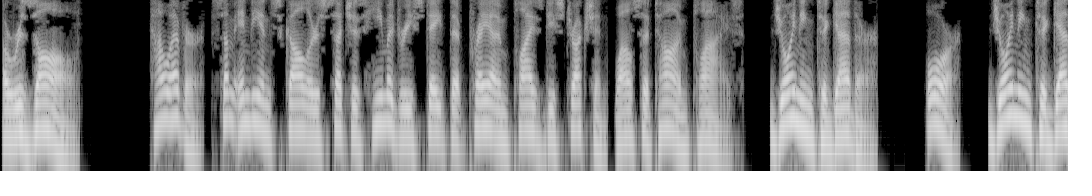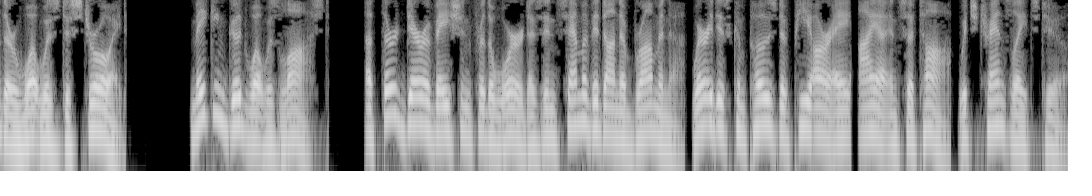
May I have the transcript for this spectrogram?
a resolve. However, some Indian scholars such as Hemadri state that praya implies destruction, while sata implies joining together, or joining together what was destroyed, making good what was lost. A third derivation for the word is in Samavidhana Brahmana, where it is composed of pra, aya and sata, which translates to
